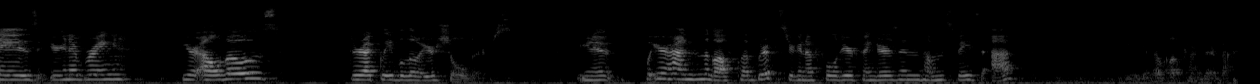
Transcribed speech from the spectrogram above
is you're gonna bring your elbows directly below your shoulders. You're gonna put your hands in the golf club grips. You're gonna fold your fingers and thumbs face up. You can get a little further back.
